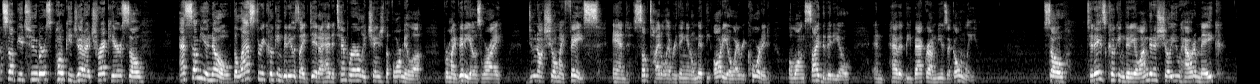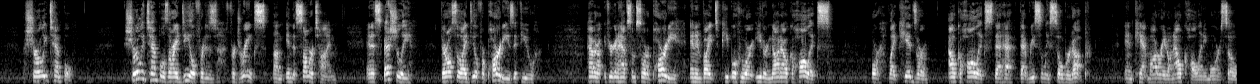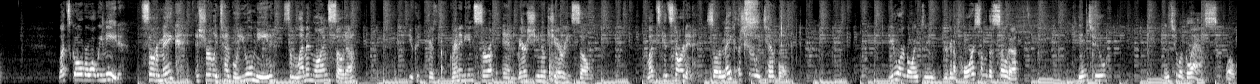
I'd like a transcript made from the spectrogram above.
What's up YouTubers, PokeJediTrek here. So, as some of you know, the last three cooking videos I did, I had to temporarily change the formula for my videos where I do not show my face and subtitle everything and omit the audio I recorded alongside the video and have it be background music only. So, today's cooking video, I'm going to show you how to make a Shirley Temple. Shirley Temples are ideal for for drinks um, in the summertime, and especially they're also ideal for parties if you have an, if you're going to have some sort of party and invite people who are either not alcoholics or like kids or alcoholics that have that recently sobered up and can't moderate on alcohol anymore. So let's go over what we need. So to make a Shirley Temple, you will need some lemon lime soda, you could there's grenadine syrup and maraschino cherries. So let's get started. So to make a Shirley Temple, you are going to you're going to pour some of the soda into into a glass. Whoa.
